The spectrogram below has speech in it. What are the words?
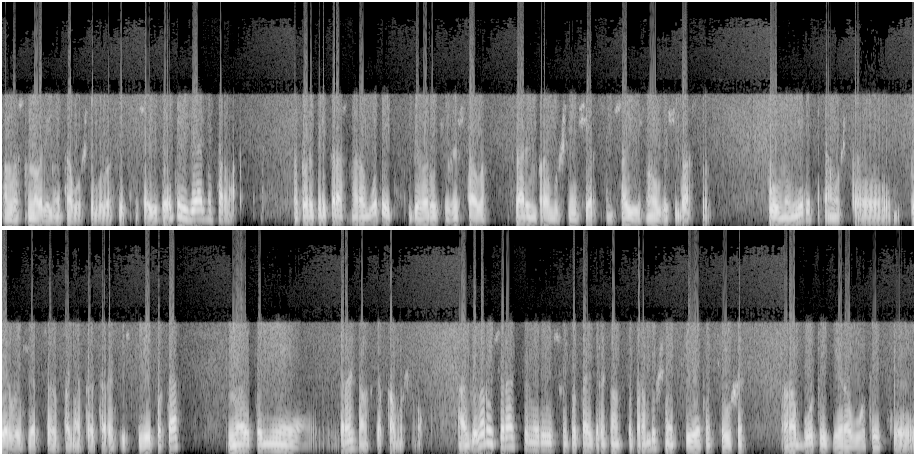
там, восстановления того, что было в Советском Союзе, это идеальный формат, который прекрасно работает. Беларусь уже стала вторым промышленным сердцем союзного государства в полной мере, потому что первое сердце, понятно, это российский ВПК, но это не гражданская промышленность. А в Беларуси развита рельс ВПК и гражданской промышленности, и это все уже работает и работает э,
